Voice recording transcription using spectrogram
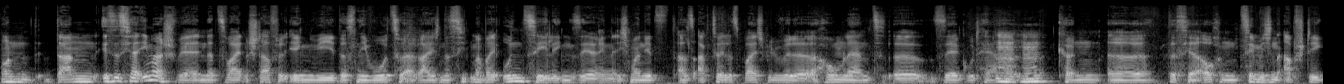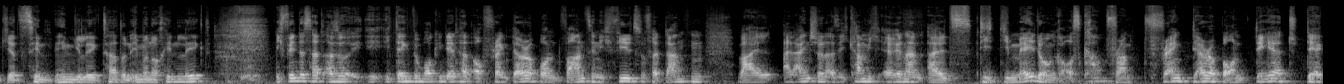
Und dann ist es ja immer schwer, in der zweiten Staffel irgendwie das Niveau zu erreichen. Das sieht man bei unzähligen Serien. Ich meine, jetzt als aktuelles Beispiel würde würde Homeland äh, sehr gut herhalten mhm. können, äh, das ja auch einen ziemlichen Abstieg jetzt hin, hingelegt hat und immer noch hinlegt. Ich finde, es hat, also ich, ich denke, The Walking Dead hat auch Frank Darabont wahnsinnig viel zu verdanken, weil allein schon, also ich kann mich erinnern, als die, die Meldung rauskam, Frank, Frank Darabont, der, der,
